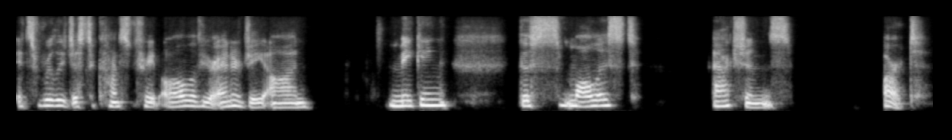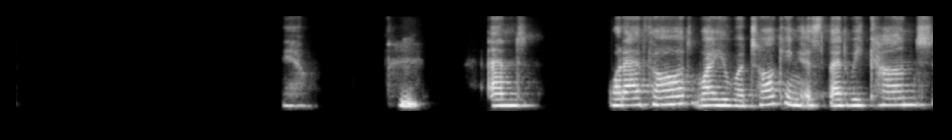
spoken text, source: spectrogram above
It's really just to concentrate all of your energy on making the smallest actions art. Yeah. Hmm. And what I thought while you were talking is that we can't,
